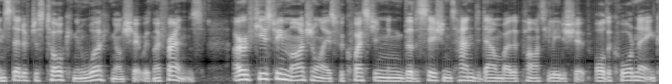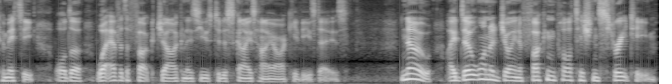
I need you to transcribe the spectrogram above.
instead of just talking and working on shit with my friends. I refuse to be marginalised for questioning the decisions handed down by the party leadership, or the coordinating committee, or the whatever the fuck jargon is used to disguise hierarchy these days. No, I don't want to join a fucking politician's street team.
